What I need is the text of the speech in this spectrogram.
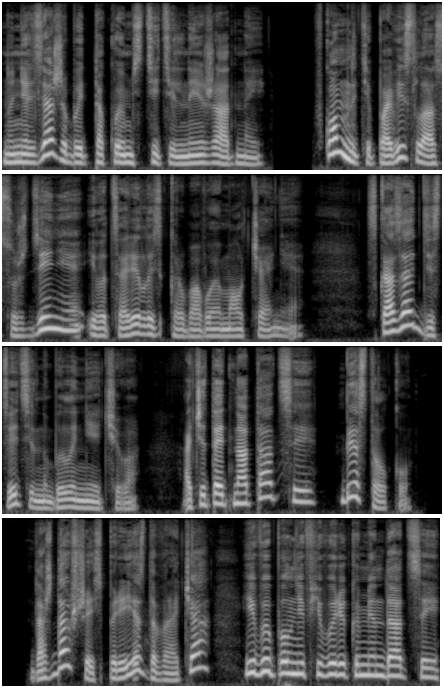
но нельзя же быть такой мстительной и жадной. В комнате повисло осуждение и воцарилось гробовое молчание. Сказать действительно было нечего а читать нотации без толку. Дождавшись приезда врача и выполнив его рекомендации,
